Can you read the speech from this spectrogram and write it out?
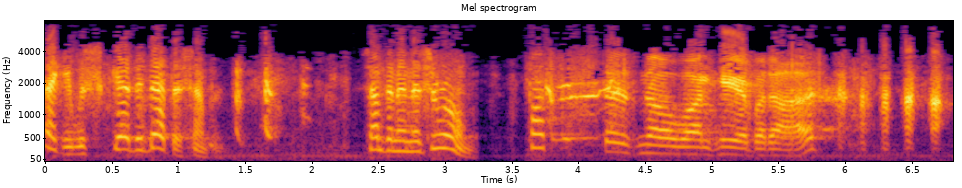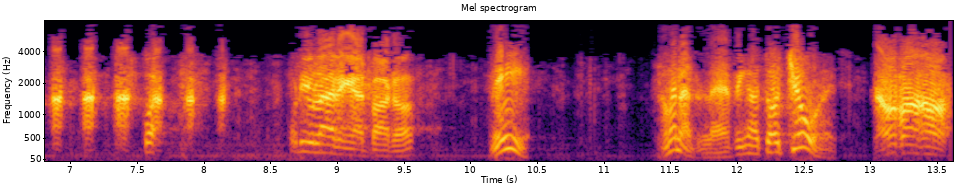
Like he was scared to death or something. Something in this room. But There's no one here but us. what? What are you laughing at, Bardolph? Me? I'm not laughing. I thought you was. No, Bardolph.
